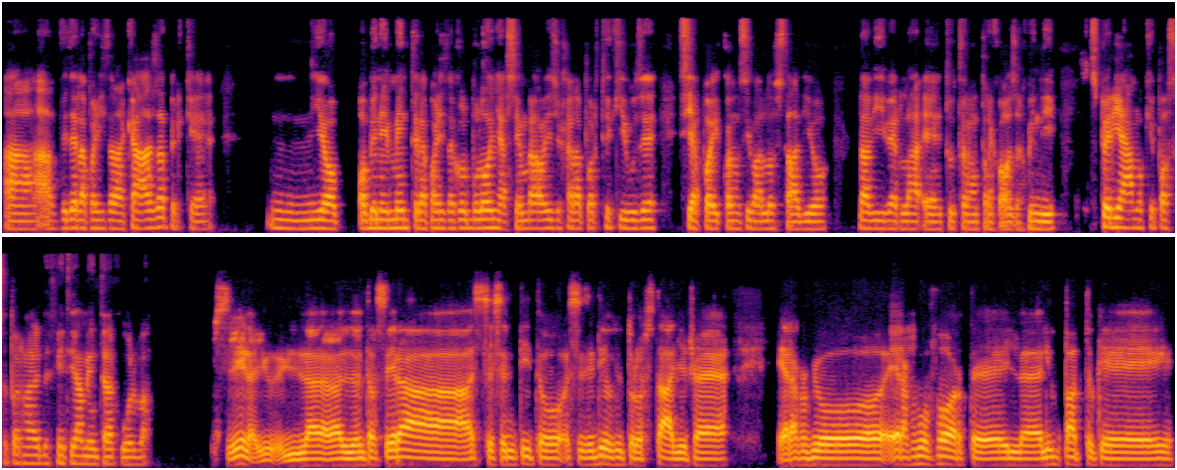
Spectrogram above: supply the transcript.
a, vedere la partita da casa, perché mh, io ho bene in mente la partita col Bologna, sembrava di giocare a porte chiuse, sia poi quando si va allo stadio da viverla, è tutta un'altra cosa. Quindi speriamo che possa tornare definitivamente la curva. Sì, la la- l'altra sera si è sentito, si è sentito tutto lo stadio, cioè era proprio, era proprio forte il- l'impatto che,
